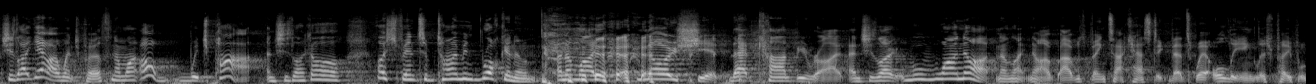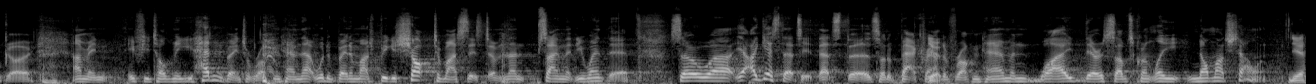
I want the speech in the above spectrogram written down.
she's like, "Yeah, I went to Perth," and I'm like, "Oh, which part?" And she's like, "Oh, I spent some time in Rockingham," and I'm like, "No shit, that can't be right." And she's like, "Well, why not?" And I'm like, "No, I, I was being sarcastic. That's where all the English people go." I mean, if you told me you hadn't been to Rockingham, that would have been a much bigger shock to my system than saying that you went there. So uh, yeah, I guess that's it. That's the sort of background Yeah. of Rockingham and why there is subsequently not much talent. Yeah,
